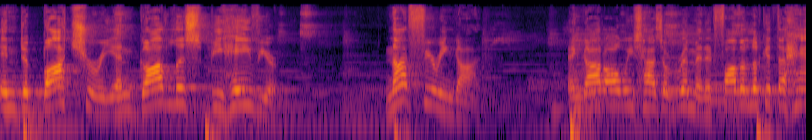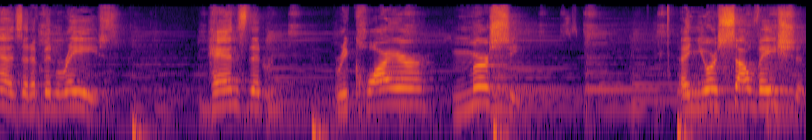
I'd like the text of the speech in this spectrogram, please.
in debauchery and godless behavior, not fearing God. And God always has a remnant. Father, look at the hands that have been raised hands that require mercy and your salvation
